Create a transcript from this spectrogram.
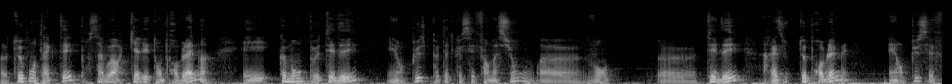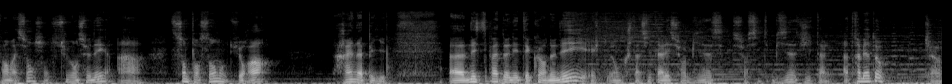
euh, te contacter pour savoir quel est ton problème et comment on peut t'aider. Et en plus, peut-être que ces formations vont t'aider à résoudre tes problèmes. Et en plus, ces formations sont subventionnées à 100%, donc tu auras rien à payer. Euh, n'hésite pas à donner tes coordonnées. Et donc, je t'incite à aller sur, business, sur site Business Digital. À très bientôt. Ciao.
